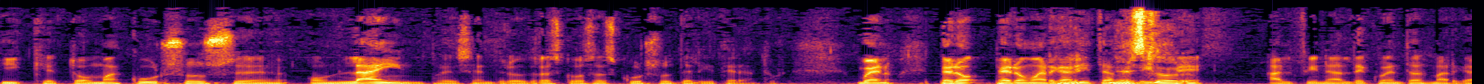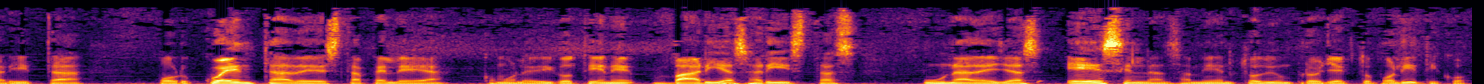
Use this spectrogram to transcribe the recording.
y que toma cursos eh, online, pues entre otras cosas cursos de literatura. Bueno, pero, pero Margarita Felipe, al final de cuentas, Margarita, por cuenta de esta pelea, como le digo, tiene varias aristas. Una de ellas es el lanzamiento de un proyecto político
